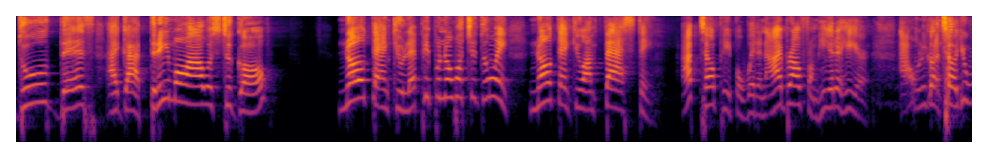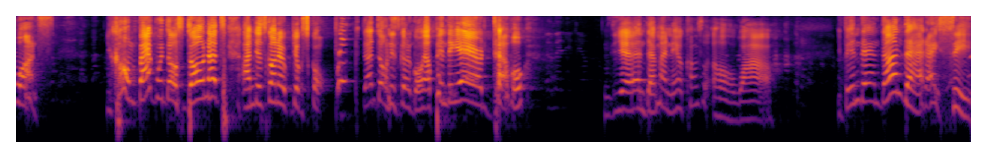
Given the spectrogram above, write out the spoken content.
do this, I got three more hours to go. No, thank you. Let people know what you're doing. No, thank you. I'm fasting. I tell people with an eyebrow from here to here. I'm only going to tell you once. You come back with those donuts, I'm just going to just go, that donut's going to go up in the air, devil. Yeah, and then my nail comes. Oh, wow. You've been there and done that, I see.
